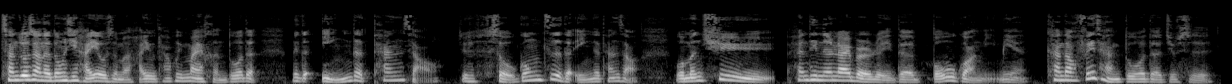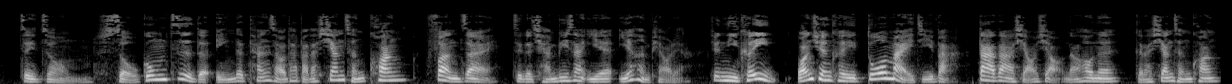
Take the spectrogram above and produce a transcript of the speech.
餐桌上的东西还有什么？还有他会卖很多的那个银的汤勺，就是手工制的银的汤勺。我们去 Huntington Library 的博物馆里面看到非常多的就是。这种手工制的银的汤勺，它把它镶成框，放在这个墙壁上也也很漂亮。就你可以完全可以多买几把，大大小小，然后呢给它镶成框，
